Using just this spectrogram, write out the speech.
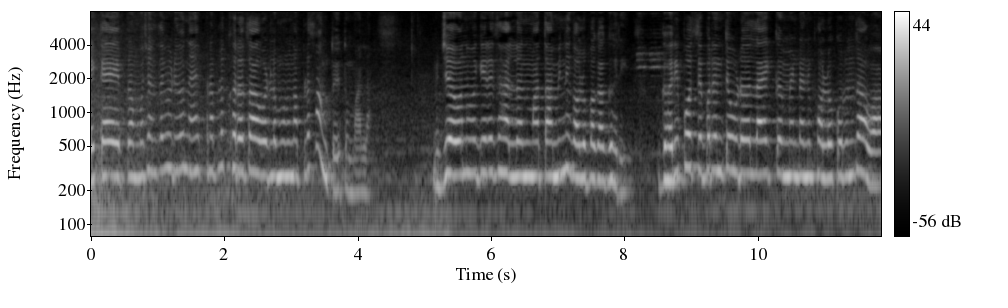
एक काय प्रमोशनचा व्हिडिओ नाही पण आपलं खरंच आवडलं म्हणून आपलं सांगतोय तुम्हाला. जेवण वगैरे झालं आणि मग आता आम्ही निघालो बघा घरी. घरी पोचेपर्यंत तेवढं लाईक कमेंट आणि फॉलो करून जावा.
